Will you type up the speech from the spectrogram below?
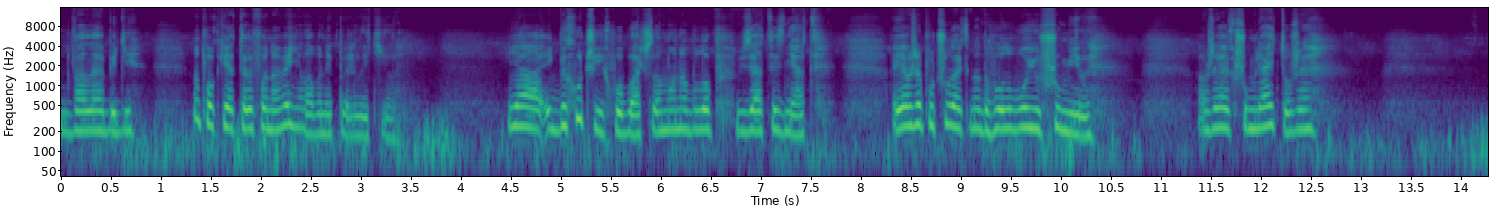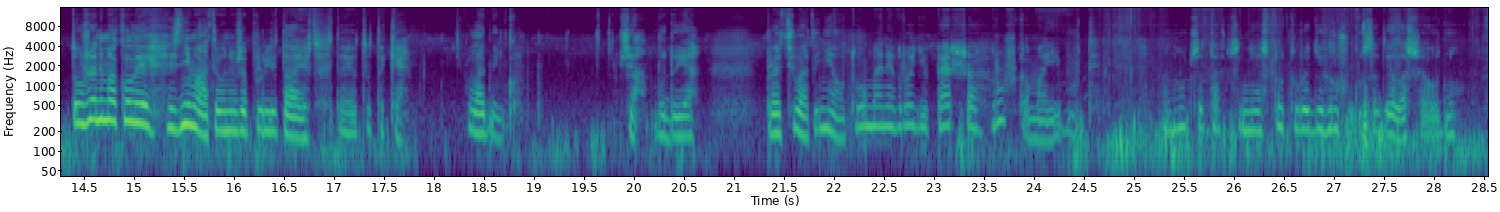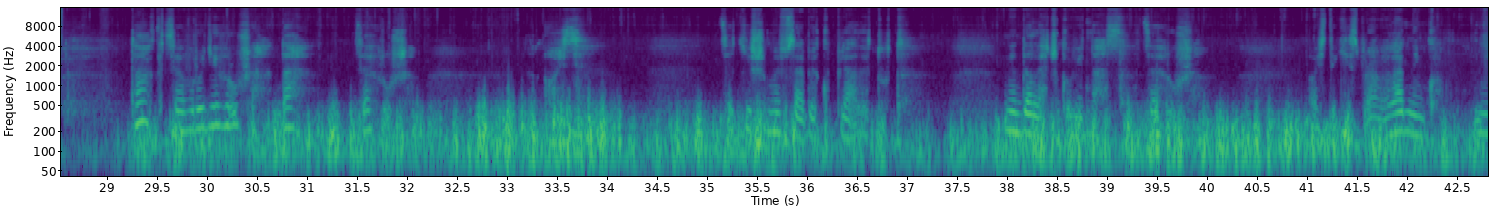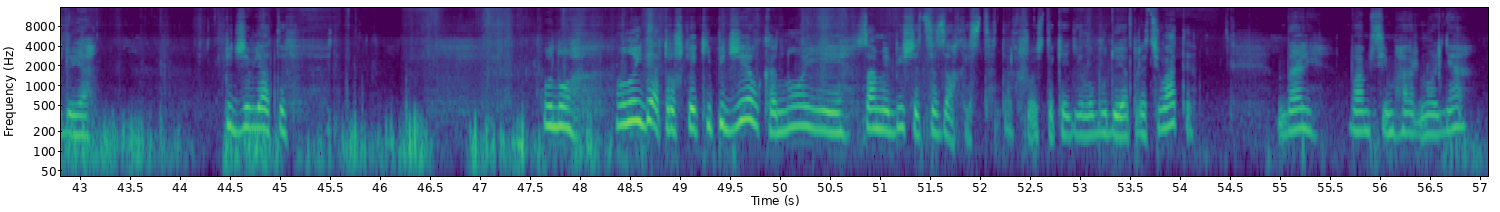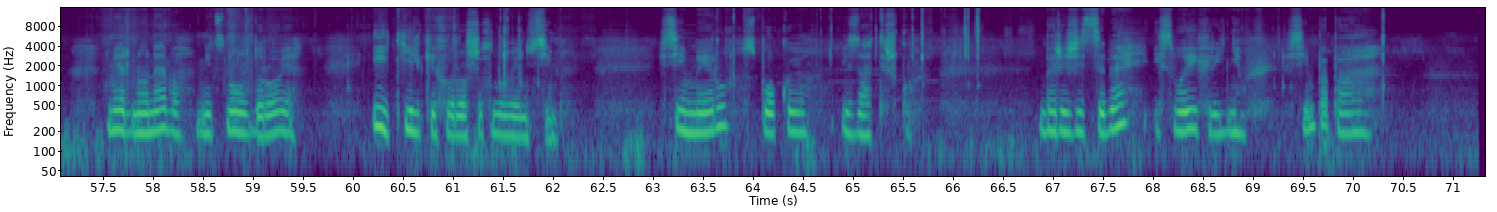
Два лебеді. Ну, поки я телефона вийняла, вони перелетіли. Я, якби хуче їх побачила, можна було б взяти зняти. А я вже почула, як над головою шуміли. А вже як шумлять, то вже, то вже нема коли знімати, вони вже пролітають. Та й ото таке. Ладненько. Все, буду я працювати. Ні, ото у мене вроді перша грушка має бути. А ну чи так, чи ні, я ж тут вроді грушку садила ще одну. Так, це вроді груша. Да, це груша. Ось. Це ті, що ми в себе купляли тут. Недалечко від нас. Це груша. Ось такі справи. Ладненько. Буду я підживляти. Воно, воно йде трошки як і підживка, але і саме більше це захист. Так що ось таке діло буду я працювати. Далі вам всім гарного дня, мирного неба, міцного здоров'я і тільки хороших новин всім. Всім миру, спокою і затишку. Бережіть себе і своїх рідних. Всім па-па!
